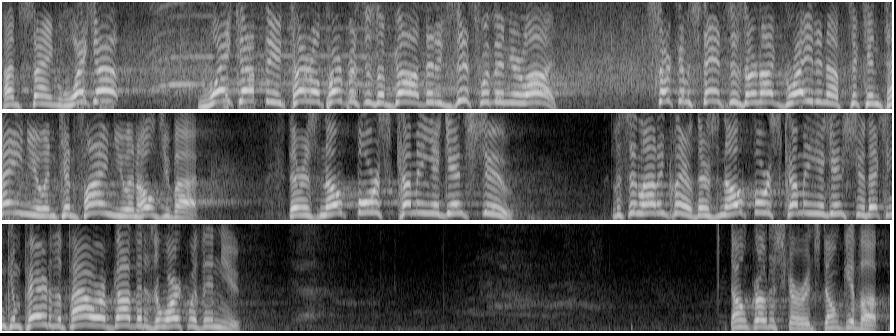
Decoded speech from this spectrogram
I'm saying, wake up! Wake up the eternal purposes of God that exist within your life. Circumstances are not great enough to contain you and confine you and hold you back. There is no force coming against you. Listen loud and clear. There's no force coming against you that can compare to the power of God that is at work within you. Don't grow discouraged. Don't give up.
